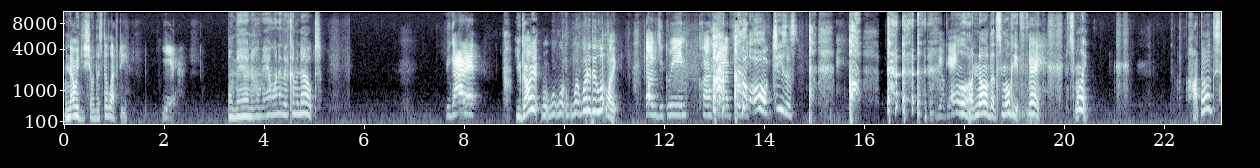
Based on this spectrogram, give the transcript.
Now we can show this to Lefty. Yeah. Oh man, oh man, when are they coming out? We got it. You got it? What, what, what, what did it look like? Oh, it's a green class five. oh, Jesus. you okay? Oh, no, that smoky effect. It smelled like hot dogs?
